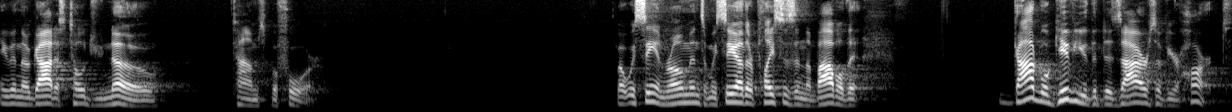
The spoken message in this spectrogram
Even though God has told you no times before. But we see in Romans and we see other places in the Bible that God will give you the desires of your heart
